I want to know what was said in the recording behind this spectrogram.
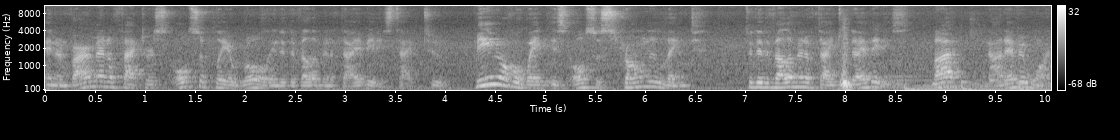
and environmental factors also play a role in the development of diabetes type 2. Being overweight is also strongly linked to the development of type 2 diabetes, but not everyone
